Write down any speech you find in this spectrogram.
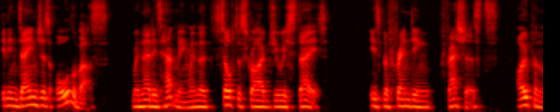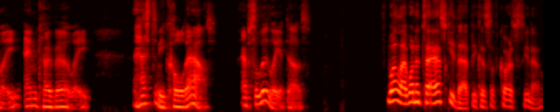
It endangers all of us when that is happening, when the self described Jewish state is befriending fascists openly and covertly. It has to be called out. Absolutely, it does. Well, I wanted to ask you that because, of course, you know,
